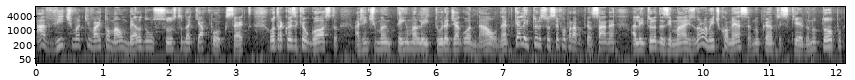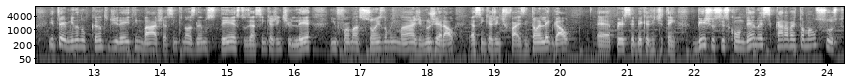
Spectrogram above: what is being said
a vítima que vai tomar um belo de um susto daqui a pouco, certo? Outra coisa que eu gosto, a gente mantém uma leitura diagonal, né? Porque a leitura, se você for parar para pensar, né, a leitura das imagens normalmente começa no canto esquerdo no topo e termina no canto direito embaixo. É assim que nós lemos textos, é assim que a gente lê informações numa imagem. No geral, é assim que a gente faz. Então é legal é, perceber que a gente tem bicho se escondendo, esse cara vai tomar um susto.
